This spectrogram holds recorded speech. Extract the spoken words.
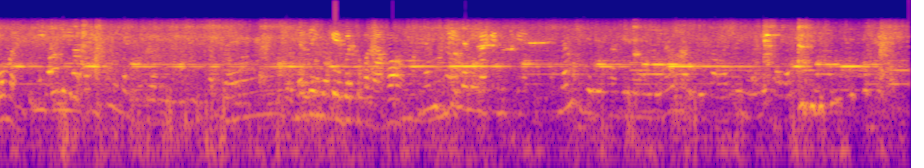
mo ko rin ako man. Naging kay bato ka na ako. Ingit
